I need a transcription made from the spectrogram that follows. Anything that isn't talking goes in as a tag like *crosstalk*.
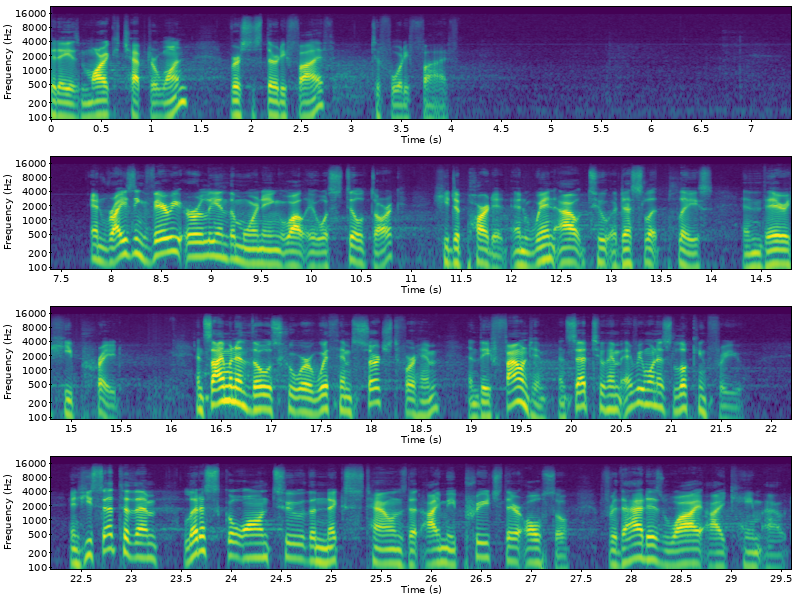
Today is Mark chapter 1, verses 35 to 45. And rising very early in the morning, while it was still dark, he departed and went out to a desolate place, and there he prayed. And Simon and those who were with him searched for him, and they found him, and said to him, Everyone is looking for you. And he said to them, Let us go on to the next towns, that I may preach there also, for that is why I came out.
